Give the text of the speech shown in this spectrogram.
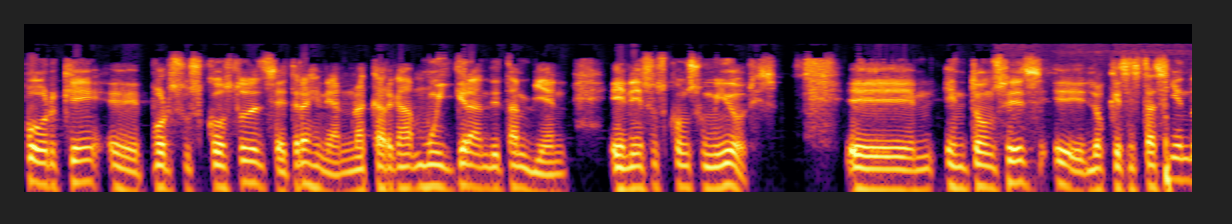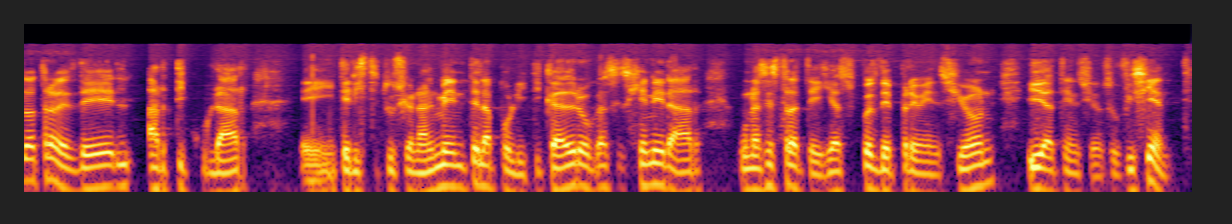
porque eh, por sus costos, etcétera, generan una carga muy grande también en esos consumidores. Eh, entonces, eh, lo que se está haciendo a través de articular interinstitucionalmente la política de drogas es generar unas estrategias pues, de prevención y de atención suficiente.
